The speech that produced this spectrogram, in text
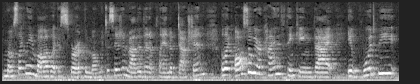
most likely involve like a spur of the moment decision rather than a planned abduction. But like also we were kind of thinking that it would be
